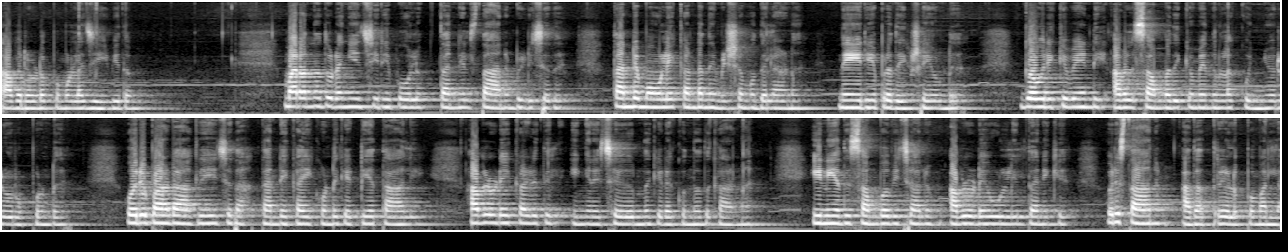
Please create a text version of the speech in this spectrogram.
അവരോടൊപ്പമുള്ള ജീവിതം. മറന്നു തുടങ്ങിയ ചിരി പോലും തന്നിൽ സ്ഥാനം പിടിച്ചത് തന്റെ മോളെ കണ്ട നിമിഷം മുതലാണ് നേരിയ പ്രതീക്ഷയുണ്ട്. ഗൗരിക്ക് വേണ്ടി അവൾ സമ്മതിക്കുമെന്നുള്ള കുഞ്ഞൊരു ഉറപ്പുണ്ട്. ഒരുപാട് ആഗ്രഹിച്ചതാ തന്റെ കൈകൊണ്ട് കെട്ടിയ താലി അവളുടെ കഴുത്തിൽ ഇങ്ങനെ ചേർന്ന് കിടക്കുന്നത് കാണാൻ. ഇനി അത് സംഭവിച്ചാലും അവളുടെ ഉള്ളിൽ തനിക്ക് ഒരു സ്ഥാനം അതത്ര എളുപ്പമല്ല.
